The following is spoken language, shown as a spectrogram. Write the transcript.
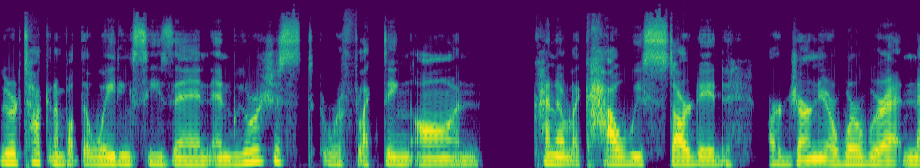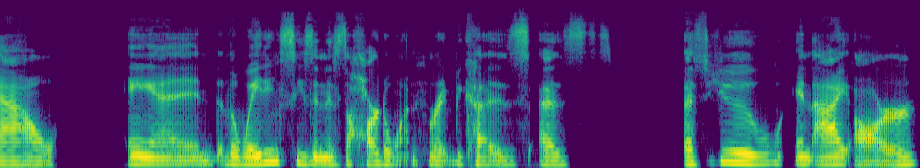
we were talking about the waiting season and we were just reflecting on kind of like how we started our journey or where we're at now. And the waiting season is the hard one, right? Because as as you and I are,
